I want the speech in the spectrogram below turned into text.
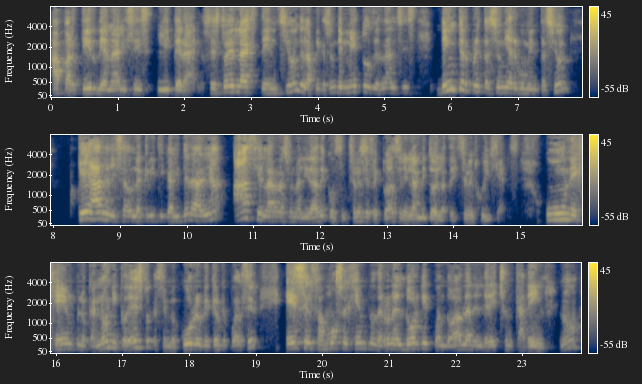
a partir de análisis literarios. Esto es la extensión de la aplicación de métodos de análisis de interpretación y argumentación que ha realizado la crítica literaria hacia la racionalidad de construcciones efectuadas en el ámbito de las decisiones judiciales. Un ejemplo canónico de esto que se me ocurre o que creo que pueda ser es el famoso ejemplo de Ronald Dorger cuando habla del derecho en cadena, ¿no?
